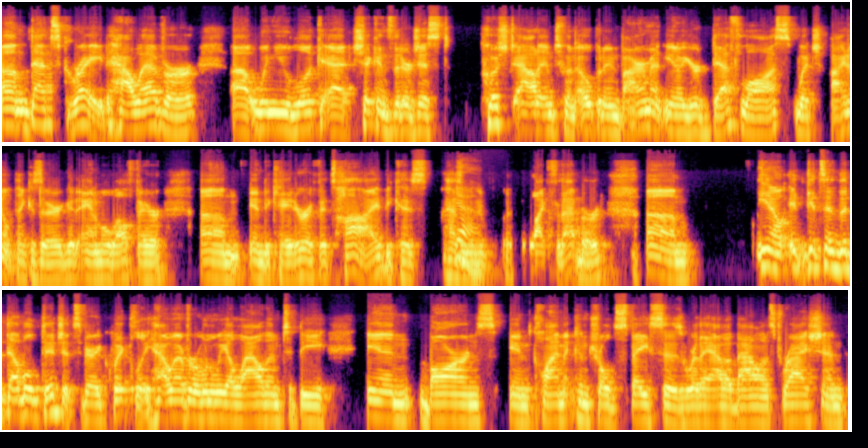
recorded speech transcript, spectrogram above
Um, that's great. However, uh, when you look at chickens that are just pushed out into an open environment, you know, your death loss, which I don't think is a very good animal welfare um, indicator if it's high because it hasn't yeah. been a life for that bird. Um, you know, it gets into the double digits very quickly. However, when we allow them to be in barns, in climate controlled spaces where they have a balanced ration,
